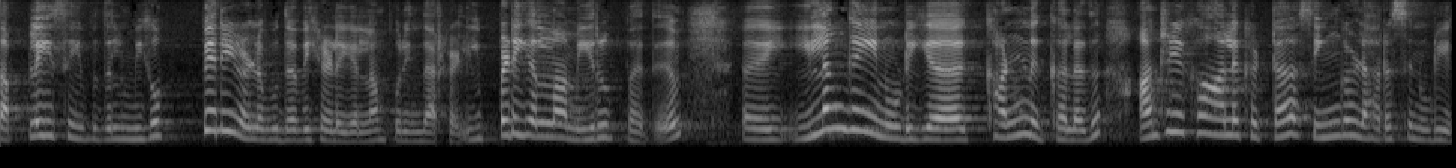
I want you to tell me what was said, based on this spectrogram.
சப்ளை செய்வதில் மிகப்பெரிய அளவு உதவிகளை எல்லாம் புரிந்தார்கள். இப்படியெல்லாம் இருப்பது இலங்கையினுடைய கண்ணுக்கு அல்லது அன்றைய காலகட்ட சிங்கள அரசினுடைய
